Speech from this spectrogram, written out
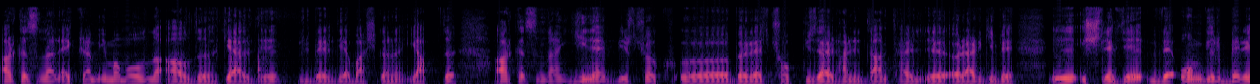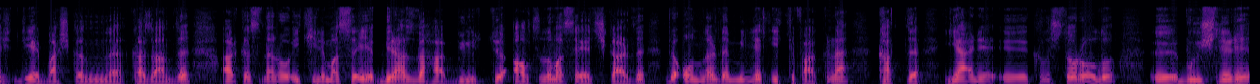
Arkasından Ekrem İmamoğlu'nu aldı, geldi. Bir belediye başkanı yaptı. Arkasından yine birçok e, böyle çok güzel hani dantel e, örer gibi e, işledi ve 11 belediye başkanını kazandı. Arkasından o ikili masayı biraz daha büyüttü. Altılı masaya çıkardı ve onları da Millet İttifakı'na kattı. Yani e, Kılıçdaroğlu e, bu işleri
